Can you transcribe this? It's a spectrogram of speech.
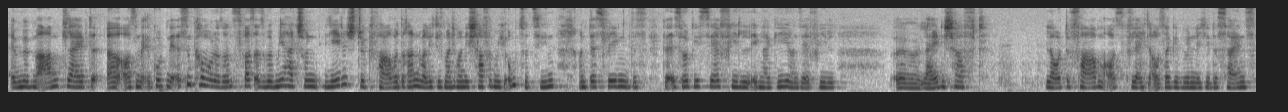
äh, mit dem Abendkleid äh, aus dem guten Essen komme oder sonst was. Also bei mir hat schon jedes Stück Farbe dran, weil ich das manchmal nicht schaffe, mich umzuziehen. Und deswegen, das, da ist wirklich sehr viel Energie und sehr viel äh, Leidenschaft laute Farben, aus, vielleicht außergewöhnliche Designs.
